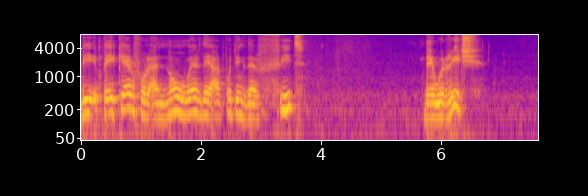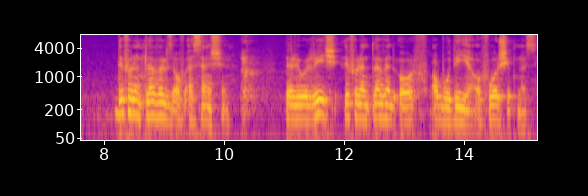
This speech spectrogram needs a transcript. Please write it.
be pay careful and know where they are putting their feet. They will reach different levels of ascension. They will reach different level of ubudiyah of worshipness.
